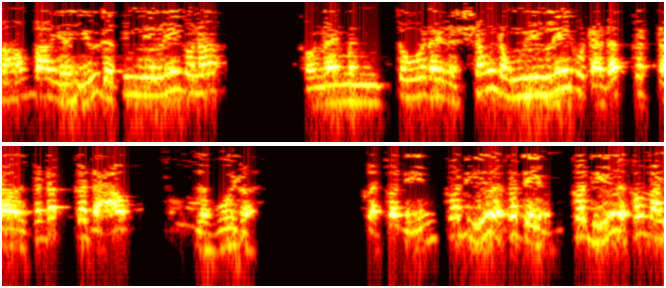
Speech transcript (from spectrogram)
mà không bao giờ hiểu được cái nguyên lý của nó. Còn này mình tu ở đây là sống trong nguyên lý của trời đất, có trời, có đất, có đạo là vui rồi. Là có điển, có điển là có tiền, có điển là có văn.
